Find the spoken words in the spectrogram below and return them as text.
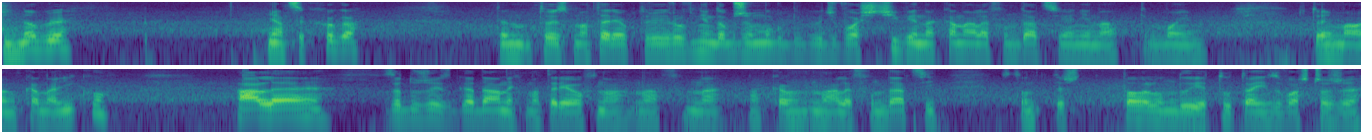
Dzień dobry. Jacek Hoga. Ten, to jest materiał, który równie dobrze mógłby być właściwie na kanale Fundacji, a nie na tym moim tutaj małym kanaliku. Ale za dużo jest gadanych materiałów na, na, na, na kanale Fundacji. Stąd też to ląduje tutaj, zwłaszcza, że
